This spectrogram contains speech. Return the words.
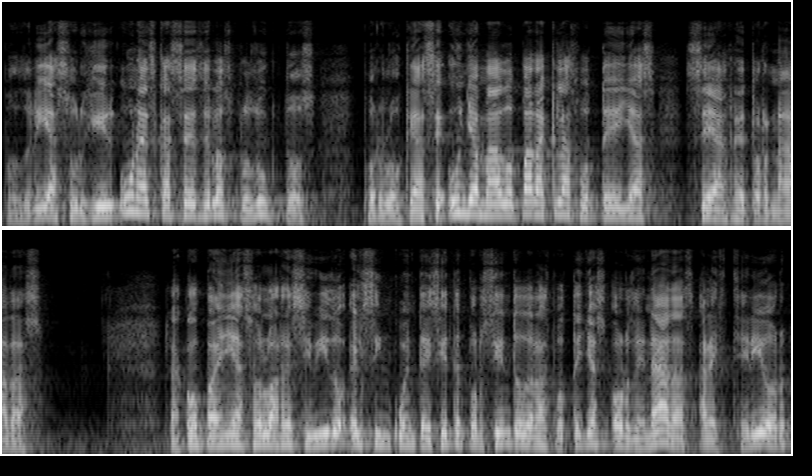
podría surgir una escasez de los productos, por lo que hace un llamado para que las botellas sean retornadas. La compañía solo ha recibido el 57% de las botellas ordenadas al exterior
